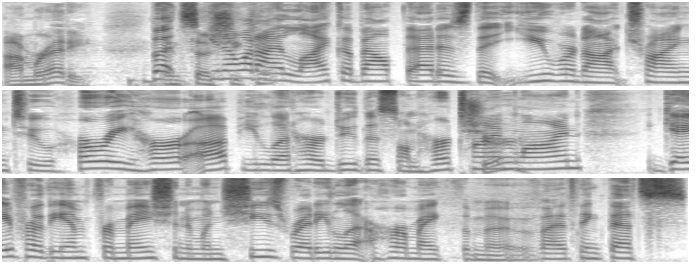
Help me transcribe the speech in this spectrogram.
I'm ready. But and so you know what came- I like about that is that you were not trying to hurry her up. You let her do this on her timeline, sure. gave her the information, and when she's ready, let her make the move. I think that's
